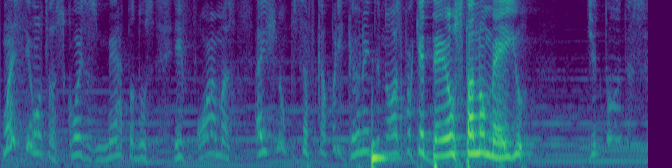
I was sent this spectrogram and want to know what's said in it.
Mas tem outras coisas, métodos e formas. A gente não precisa ficar brigando entre nós, porque Deus está no meio de todas.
